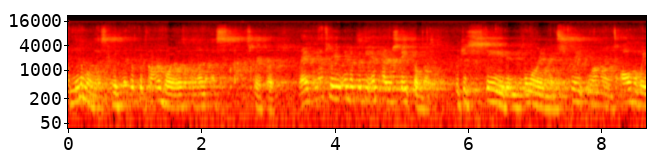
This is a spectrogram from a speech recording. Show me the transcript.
a minimalist would never put gargoyles on a skyscraper, right? And that's where you end up with the Empire State Building, which is staid and boring and straight lines all the way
